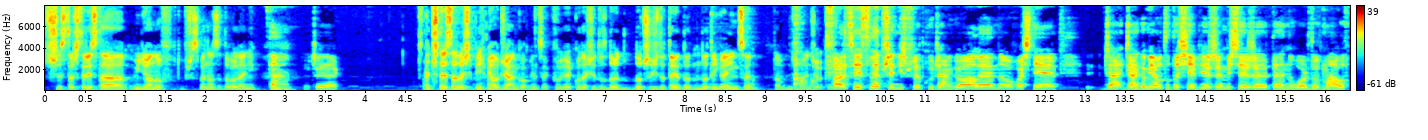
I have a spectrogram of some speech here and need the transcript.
300-400 milionów, to wszyscy będą zadowoleni. Tak, czy jak? 425 miało Django, więc jak, jak uda się do, do, dotrzeć do tej, do, do tej granicy, to będzie, będzie ok. Otwarcie jest lepsze niż w przypadku Django, ale no właśnie Django miało to do siebie, że myślę, że ten word of mouth,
